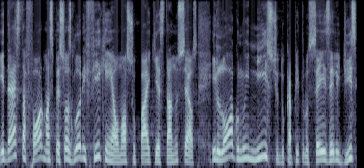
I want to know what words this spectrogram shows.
e desta forma as pessoas glorifiquem ao nosso Pai que está nos céus. E logo no início do capítulo 6, ele diz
